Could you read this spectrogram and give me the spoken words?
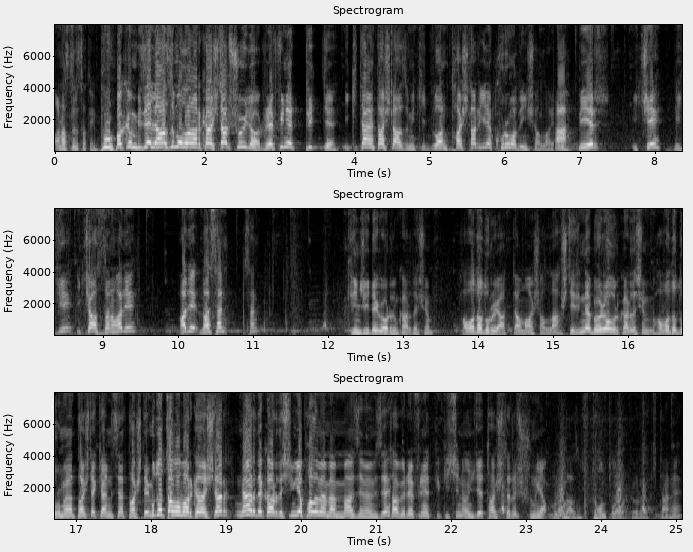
Anasını satayım. Puh. Bakın bize lazım olan arkadaşlar şuydu. Refinet pikti. İki tane taş lazım. İki. Lan taşlar yine kurumadı inşallah. Ha. Bir. iki, iki, iki aslanım hadi. Hadi lan sen sen İkinciyi de gördüm kardeşim. Havada duruyor hatta maşallah. İşte dediğinde böyle olur kardeşim. Havada durmayan taş da kendisine taş demiyor. Bu da tamam arkadaşlar. Nerede kardeşim? Yapalım hemen malzememizi. Tabi refinet pik için önce taşları şunu yapmamız lazım. Stone tool yapıyoruz iki tane.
